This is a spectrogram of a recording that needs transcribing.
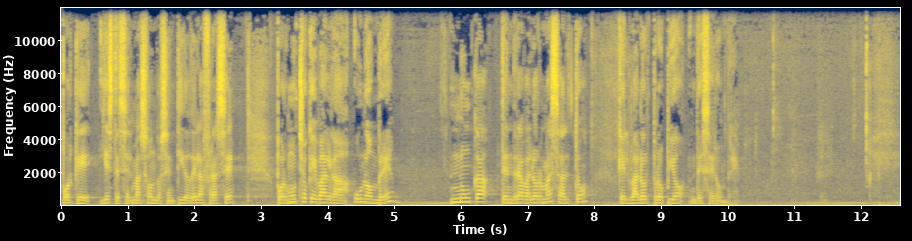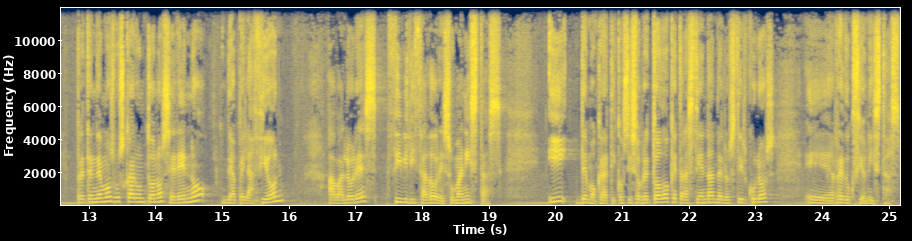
porque, y este es el más hondo sentido de la frase, por mucho que valga un hombre, nunca tendrá valor más alto que el valor propio de ser hombre. Pretendemos buscar un tono sereno de apelación a valores civilizadores, humanistas y democráticos y sobre todo que trasciendan de los círculos eh, reduccionistas.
